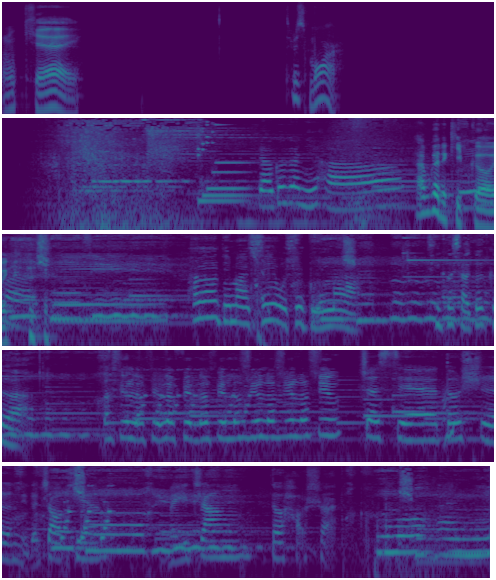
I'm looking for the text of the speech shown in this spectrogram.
Okay. There's more. i'm gonna keep going.，Hello，迪玛希，我是迪玛。听口小哥哥，Love you, love you, love you, love you, love you, love you, love you。这些都是你的照片，每一张都好帅。我爱你。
